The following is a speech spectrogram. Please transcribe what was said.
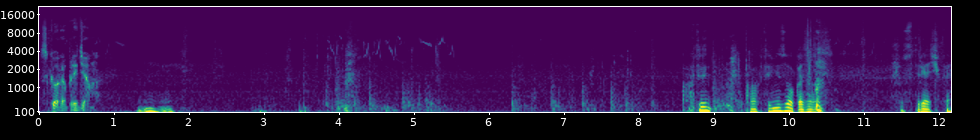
Скоро придем. Мгм. Как ты... Как ты внизу оказалась? Шустрячка.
